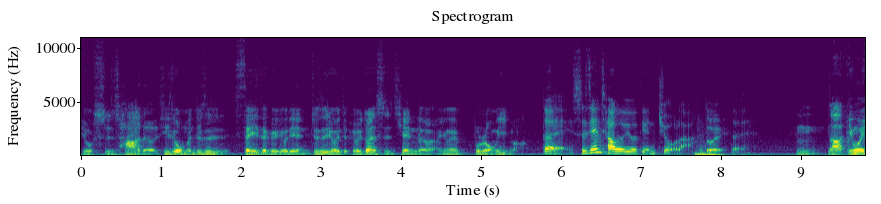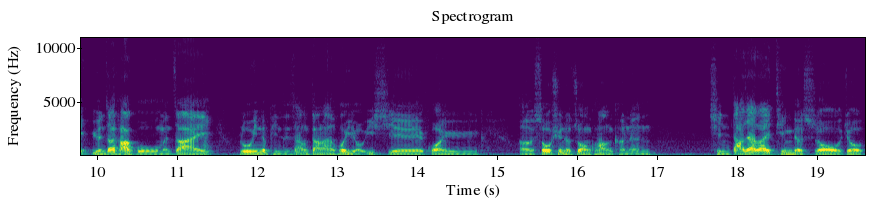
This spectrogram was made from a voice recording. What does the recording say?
有时差的。嗯、其实我们就是 say 这个有点就是有有一段时间了，因为不容易嘛。对，时间调的有点久啦。对对，嗯，那因为远在法国，我们在录音的品质上，当然会有一些关于呃收讯的状况，可能请大家在听的时候就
